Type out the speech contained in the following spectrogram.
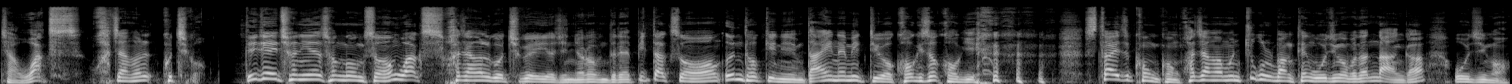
자, 왁스 화장을 고치고 DJ 천이의 선공송 왁스 화장을 고치고에 이어진 여러분들의 삐딱송 은토끼님 다이내믹 듀오 거기서 거기. 스타이즈 콩콩 화장하면 쭈글방탱 오징어보단 나은가? 오징어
